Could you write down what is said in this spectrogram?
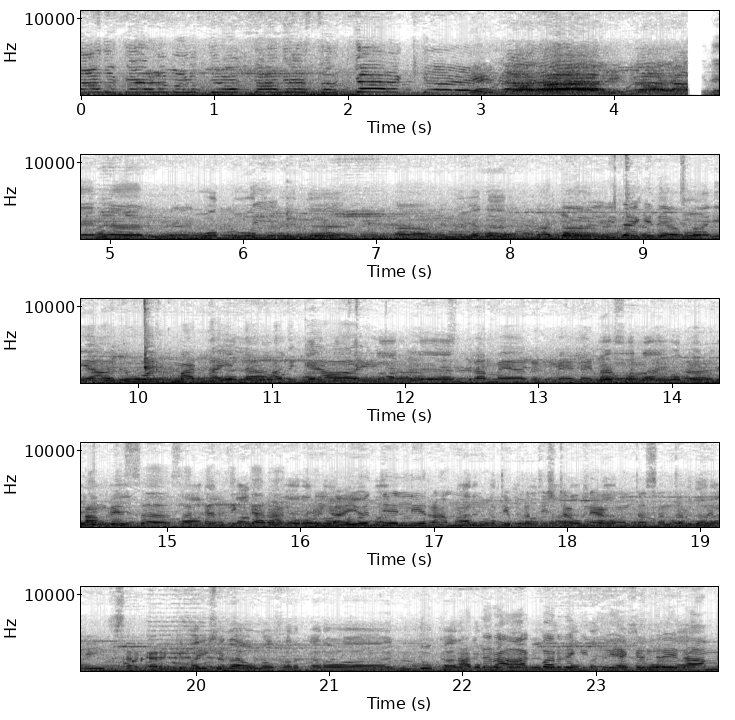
ರಾಜಕಾರಣ ಮಾಡುತ್ತಿರುವ ಕಾಂಗ್ರೆಸ್ ಸರ್ಕಾರಕ್ಕೆ ಅದು ಇದಾಗಿದೆ ಯಾವುದು ವರ್ಕ್ ಮಾಡ್ತಾ ಇಲ್ಲ. ಅದಕ್ಕೆ ಆ, ಇದು ಸಿದ್ದರಾಮಯ್ಯ ಅವ್ರ ಮೇಲೆ ನಾವು ಕಾಂಗ್ರೆಸ್ ಸರ್ಕಾರ ಧಿಕ್ಕಾರ ಈಗ ಅಯೋಧ್ಯೆಯಲ್ಲಿ ರಾಮನ ಮೂರ್ತಿ ಪ್ರತಿಷ್ಠಾಪನೆ ಆಗುವಂತ ಸಂದರ್ಭದಲ್ಲಿ ಸರ್ಕಾರಕ್ಕೆ ಆ ತರ ಆಗಬಾರ್ದಾಗಿತ್ತು. ಯಾಕಂದ್ರೆ ರಾಮ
